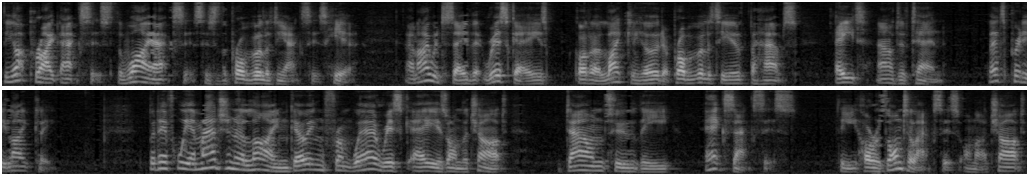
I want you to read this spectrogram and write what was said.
The upright axis, the y-axis, is the probability axis here. And I would say that risk A has got a likelihood, a probability of perhaps 8 out of 10. That's pretty likely. But if we imagine a line going from where risk A is on the chart down to the x-axis, the horizontal axis on our chart,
